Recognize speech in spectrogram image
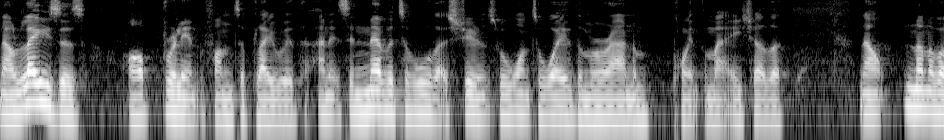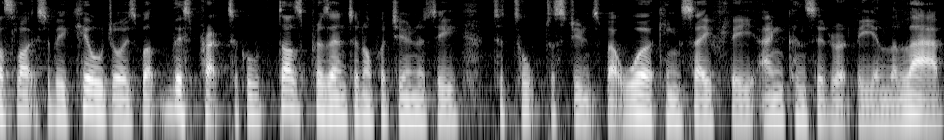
Now lasers are brilliant fun to play with and it's inevitable that students will want to wave them around and point them at each other. Now, none of us likes to be killjoys, but this practical does present an opportunity to talk to students about working safely and considerately in the lab.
